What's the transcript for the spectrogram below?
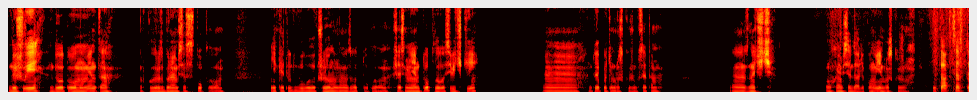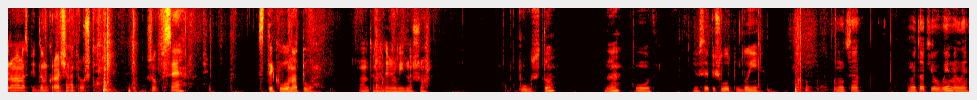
Дійшли до того моменту, коли розбираємося з топливом яке тут було, якщо його можна назвати топливом. Зараз міняємо топливо, свічки. Ну, то я потім розкажу все там. Е, значить, рухаємося далі. Помиємо, розкажу. І так, ця сторона у нас піддомкрачена трошки, щоб все стекло на ту. Вон там даже видно, що пусто. Да? От. І все пішло туди. Ну це ми так його вимили.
